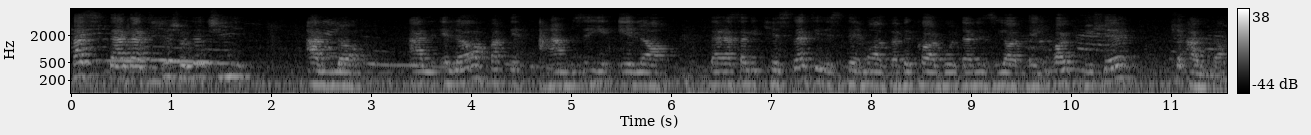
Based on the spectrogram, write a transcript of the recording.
پس در نتیجه شده چی؟ الله الاله وقتی همزه اله در اثر کسرت استعمال و به کار بردن زیاد پاک میشه که الله.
